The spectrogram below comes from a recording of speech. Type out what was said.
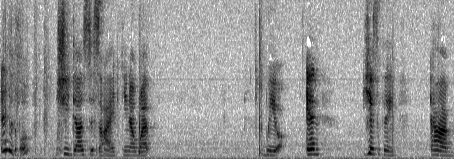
end of the book. She does decide, you know what? We Are... and here's the thing. Um,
